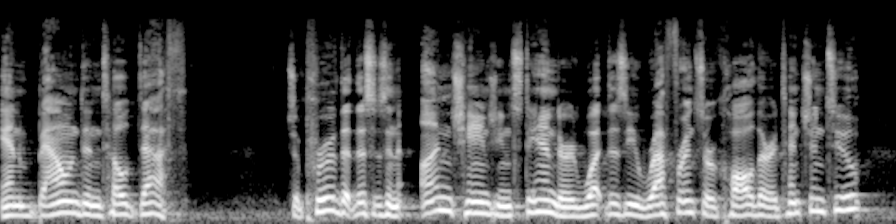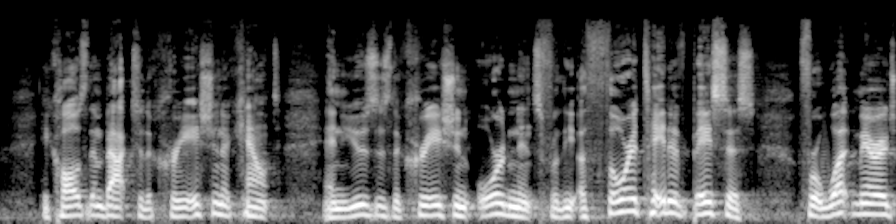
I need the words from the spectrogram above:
and bound until death. To prove that this is an unchanging standard, what does he reference or call their attention to? He calls them back to the creation account and uses the creation ordinance for the authoritative basis for what marriage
